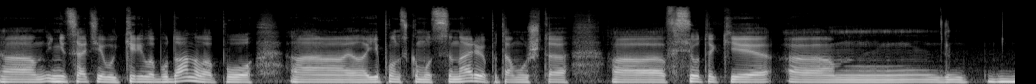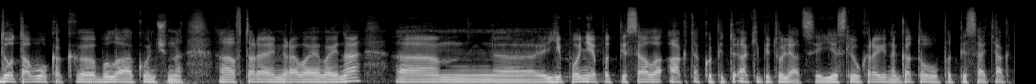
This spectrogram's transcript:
инициативу Кирилла Буданова по японскому сценарию сценарию, потому что э, все-таки э, до того, как э, была окончена э, Вторая мировая война, э, Япония подписала акт о капитуляции. Если Украина готова подписать акт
